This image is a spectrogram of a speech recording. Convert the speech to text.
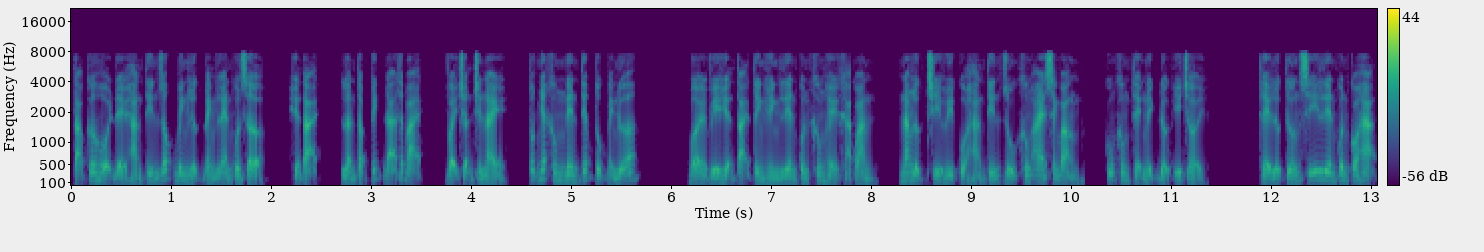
tạo cơ hội để hàn tín dốc binh lực đánh lén quân sở. Hiện tại, lần tập kích đã thất bại, vậy trận chiến này tốt nhất không nên tiếp tục đánh nữa. Bởi vì hiện tại tình hình liên quân không hề khả quan, năng lực chỉ huy của hàn tín dù không ai sánh bằng, cũng không thể nghịch được ý trời. Thể lực tướng sĩ liên quân có hạn,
